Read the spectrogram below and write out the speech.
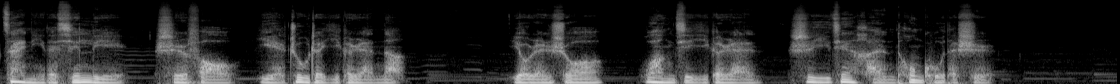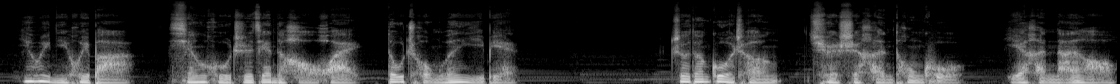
在你的心里是否也住着一个人呢？有人说，忘记一个人是一件很痛苦的事，因为你会把相互之间的好坏都重温一遍。这段过程。确实很痛苦，也很难熬。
